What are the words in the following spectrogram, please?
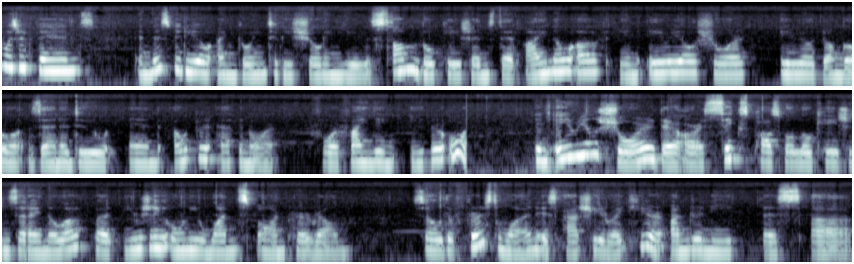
Wizard fans! In this video, I'm going to be showing you some locations that I know of in Aeriel Shore, Aeriel Jungle, Zanadu, and Outer Athanor for finding aethyr ore. In Aeriel Shore, there are six possible locations that I know of, but usually only one spawn per realm. So the first one is actually right here underneath this, uh,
